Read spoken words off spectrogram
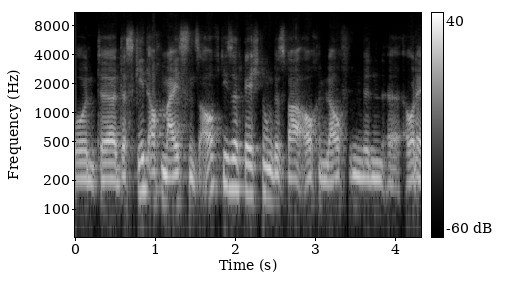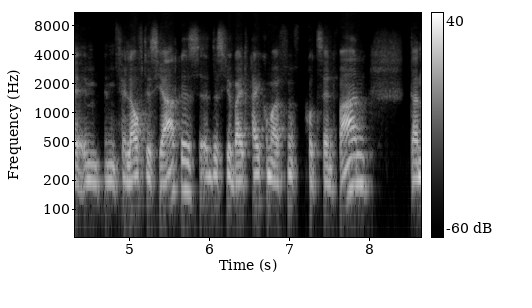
Und äh, das geht auch meistens auf, diese Rechnung. Das war auch im laufenden äh, oder im, im, Verlauf des Jahres, äh, dass wir bei 3,5 Prozent waren. Dann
